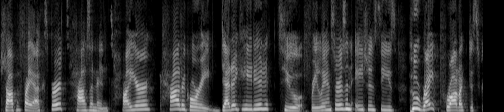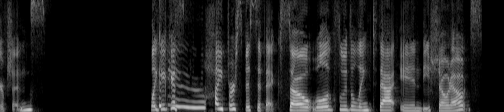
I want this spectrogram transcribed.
Shopify Experts has an entire category dedicated to freelancers and agencies who write product descriptions. Like it gets hyper specific. So we'll include the link to that in the show notes.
